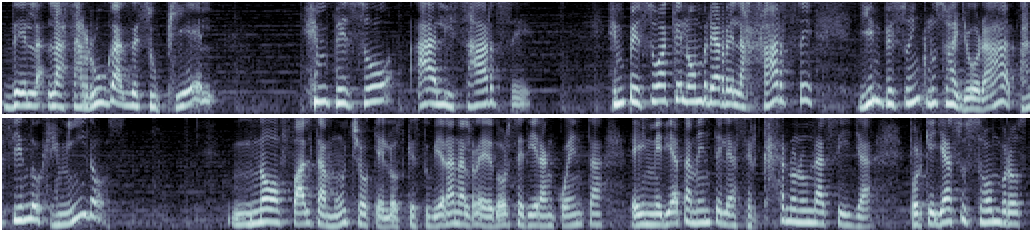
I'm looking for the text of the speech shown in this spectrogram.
de las arrugas de su piel. Empezó a alisarse. Empezó aquel hombre a relajarse y empezó incluso a llorar, haciendo gemidos. No falta mucho que los que estuvieran alrededor se dieran cuenta e inmediatamente le acercaron una silla porque ya sus hombros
